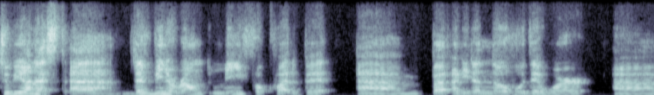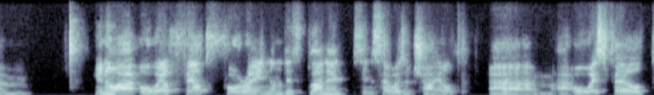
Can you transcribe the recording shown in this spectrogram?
to be honest, uh, they've been around me for quite a bit, um, but I didn't know who they were. Um, you know, I always felt foreign on this planet since I was a child. Um, I always felt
